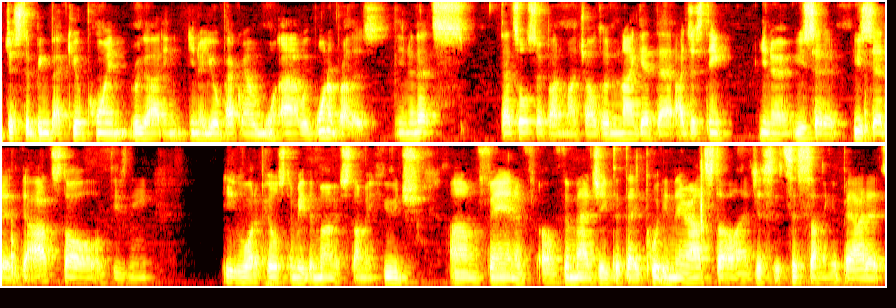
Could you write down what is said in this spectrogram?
just to bring back your point regarding you know your background uh, with Warner Brothers, you know that's that's also part of my childhood, and I get that. I just think you know you said it, you said it. The art style of Disney is what appeals to me the most. I'm a huge um, fan of, of the magic that they put in their art style, and it just it's just something about it.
